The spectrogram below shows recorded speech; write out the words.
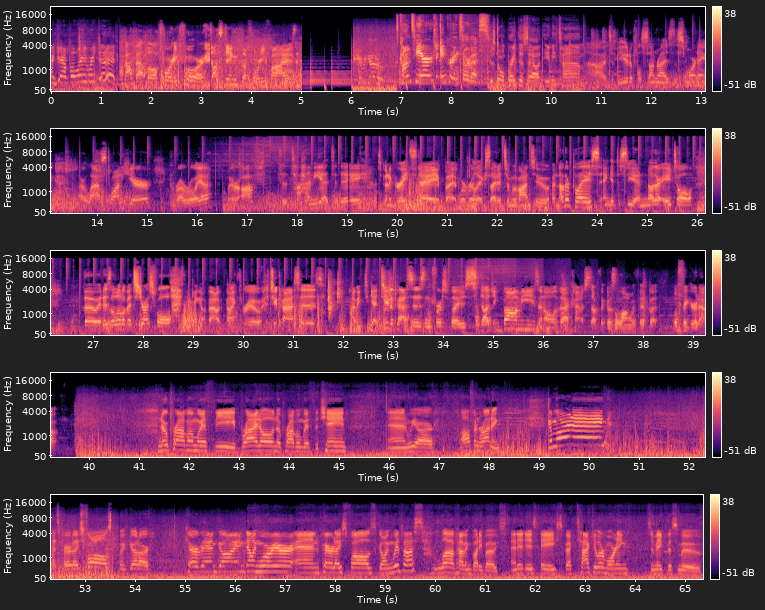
I can't believe we did it. About that little 44. Dusting the 45s. Here we go. Concierge anchoring service. Just don't break this out anytime. Oh, it's a beautiful sunrise this morning. Our last one here in Raroia. We're off to Tahanea today. It's been a great stay, but we're really excited to move on to another place and get to see another atoll though it is a little bit stressful thinking about going through two passes, having to get to the passes in the first place, dodging bombies and all of that kind of stuff that goes along with it, but we'll figure it out. No problem with the bridle, no problem with the chain, and we are off and running. Good morning! That's Paradise Falls. We've got our caravan going. Sailing Warrior and Paradise Falls going with us. Love having buddy boats and it is a spectacular morning to make this move.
